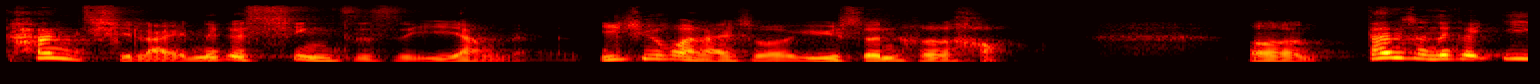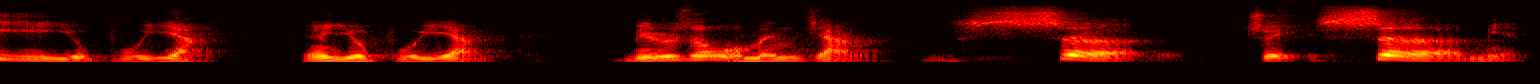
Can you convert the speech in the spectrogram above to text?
看起来那个性质是一样的。一句话来说，与神和好，呃，但是那个意义有不一样，有不一样。比如说，我们讲赦罪、赦免，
